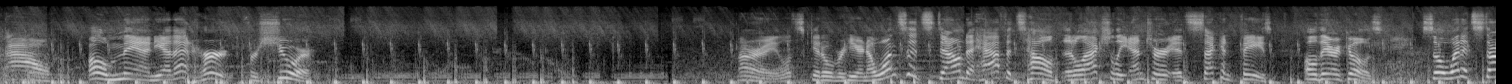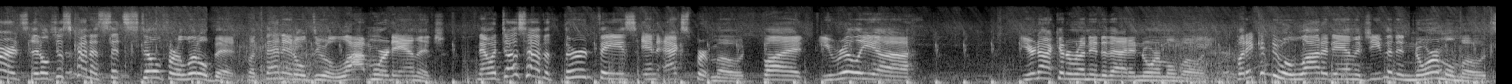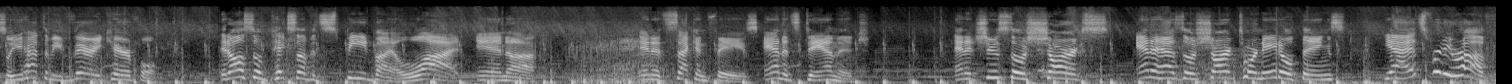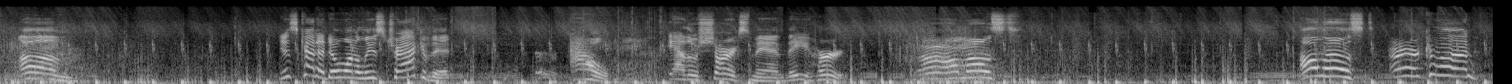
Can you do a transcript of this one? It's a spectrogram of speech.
Ow. Oh man, yeah, that hurt for sure. Alright, let's get over here. Now, once it's down to half its health, it'll actually enter its second phase. Oh, there it goes. So when it starts, it'll just kind of sit still for a little bit, but then it'll do a lot more damage. Now, it does have a third phase in expert mode, but you really, uh, you're not going to run into that in normal mode. But it can do a lot of damage even in normal mode, so you have to be very careful. It also picks up its speed by a lot in, uh, in its second phase, and its damage. And it shoots those sharks, and it has those shark tornado things. Yeah, it's pretty rough. Um, just kind of don't want to lose track of it. Ow. Yeah, those sharks, man, they hurt. Uh, almost. Almost. Oh, come on.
